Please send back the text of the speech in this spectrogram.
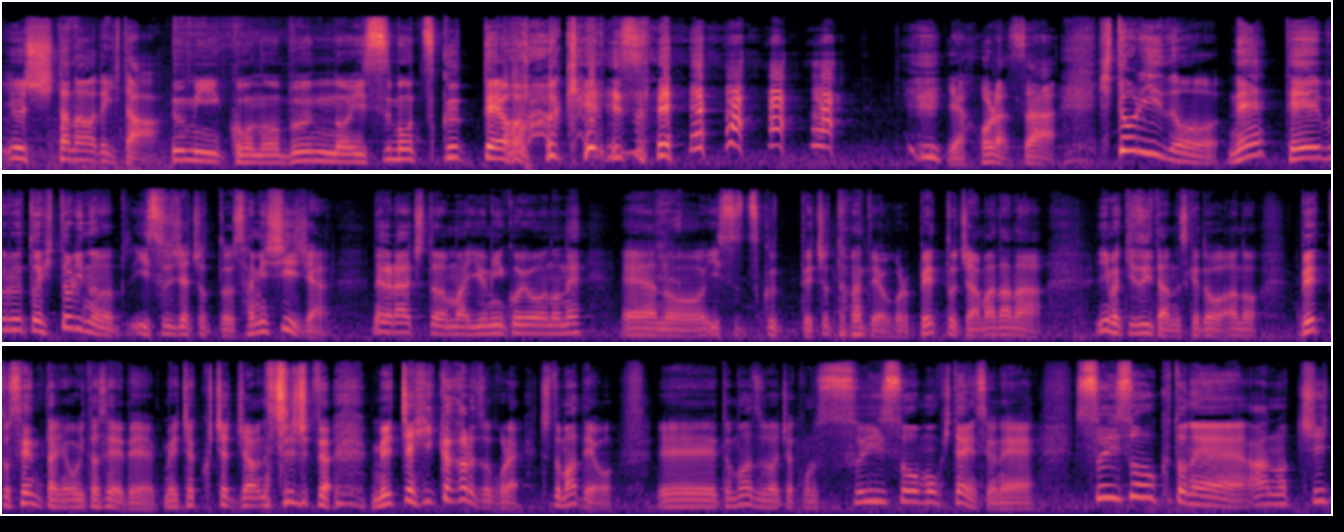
よし棚はできた。海子の分の椅子も作っておけですね。いやほらさ1人のねテーブルと1人の椅子じゃちょっと寂しいじゃん。だからちょっとまあ由美子用のね、えー、あの椅子作ってちょっと待ってよ。これベッド邪魔だな。今気づいたんですけどあのベッドセンターに置いたせいでめちゃくちゃ邪魔ちょっとめっちゃ引っかかるぞこれ。ちょっと待てよ。えーとまずはじゃあこの水槽も置きたいんですよね。水槽置くとねあのちっ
